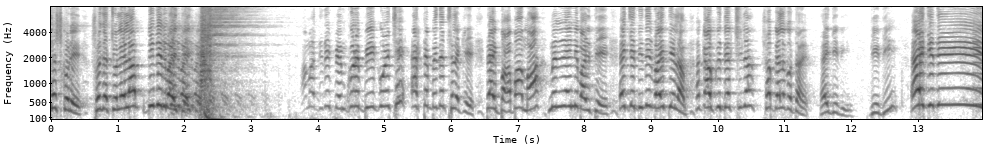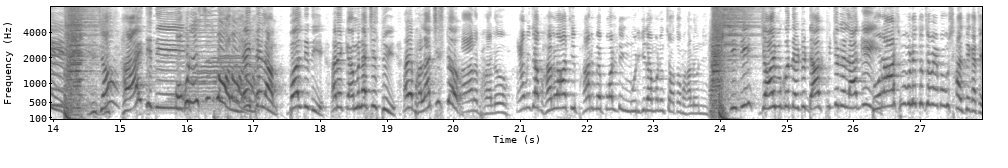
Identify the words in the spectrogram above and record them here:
শেষ করে সোজা চলে এলাম দিদির বাড়িতে। আমার দিদির প্রেম করে বিয়ে করেছে একটা বেদের ছেলেকে। তাই বাবা মা মেনে নেয়নি বাড়িতে। এই যে দিদির বাড়িতে এলাম কাউকে দেখছি না সব গেল কোথায়? এই দিদি দিদি? এই দিদি! লিজা হাই দিদি! কখন এসেছিস বল। এই দিলাম বল দিদি আরে কেমন আছিস তুই? আরে ভালো আছিস তো? আর ভালো। আমি যা ভালো আছি ফার্মে পোল্ট্রিং মুরগিরা মনে হচ্ছে অত ভালো নেই। দিদি জয় মুকুদ একটু ডাক পিছনে লাগি। তোরা আসবে বলে তো জামাই বাবু সাজতে গেছে।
